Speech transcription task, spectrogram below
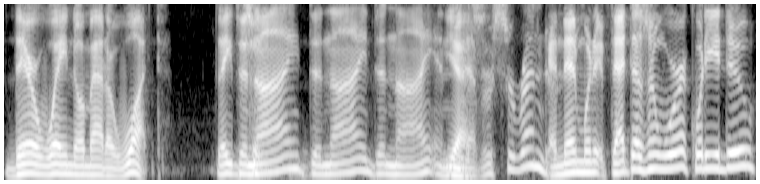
their way no matter what. They Deny, deny, deny, and Yes. never surrender. and then when if that doesn't work, what do you do?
